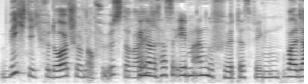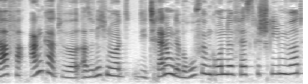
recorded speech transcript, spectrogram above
wichtig für Deutschland und auch für Österreich. Genau, das hast du eben angeführt, deswegen. Weil da verankert wird, also nicht nur die Trennung der Berufe im Grunde festgeschrieben wird,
